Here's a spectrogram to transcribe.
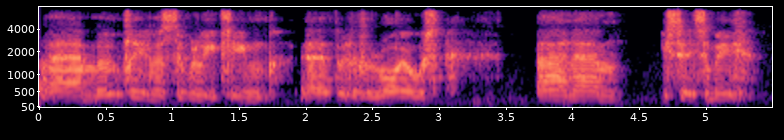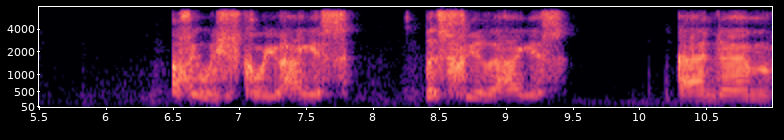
Um, we played in the Super League team, uh, bit of the Royals, and um, he said to me, "I think we should call you Haggis. Let's fear the Haggis." And um,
